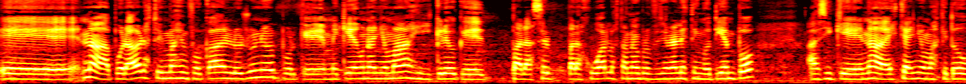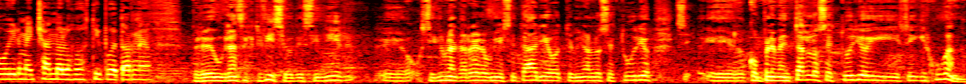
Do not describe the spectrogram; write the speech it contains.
Eh, nada, por ahora estoy más enfocada en los junior porque me queda un año más y creo que para, hacer, para jugar los torneos profesionales tengo tiempo. Así que nada, este año más que todo voy a irme echando los dos tipos de torneos. Pero es un gran sacrificio decidir eh, seguir una carrera universitaria o terminar los estudios, eh, complementar los estudios y seguir jugando.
